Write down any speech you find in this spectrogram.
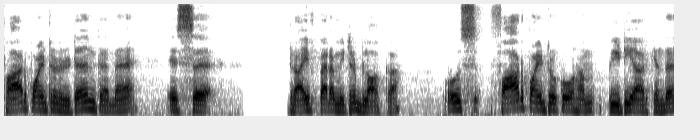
فار پوائنٹر ریٹرن کرنا ہے، اس ڈرائیو پیرامیٹر بلاک کا، اس فار پوائنٹر کو ہم پی ٹی آر کے اندر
